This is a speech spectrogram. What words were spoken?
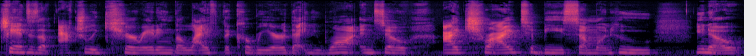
chances of actually curating the life, the career that you want. And so I try to be someone who, you know,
